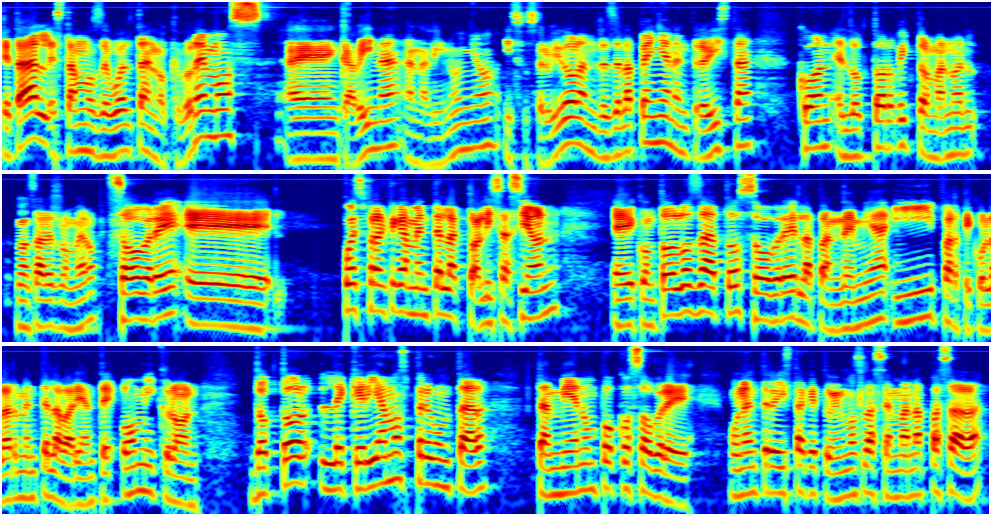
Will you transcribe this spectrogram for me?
¿Qué tal? Estamos de vuelta en lo que duremos, en cabina, Ana Nuño y su servidor Andrés de la Peña, en entrevista con el doctor Víctor Manuel González Romero sobre, eh, pues prácticamente la actualización eh, con todos los datos sobre la pandemia y particularmente la variante Omicron. Doctor, le queríamos preguntar también un poco sobre una entrevista que tuvimos la semana pasada.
